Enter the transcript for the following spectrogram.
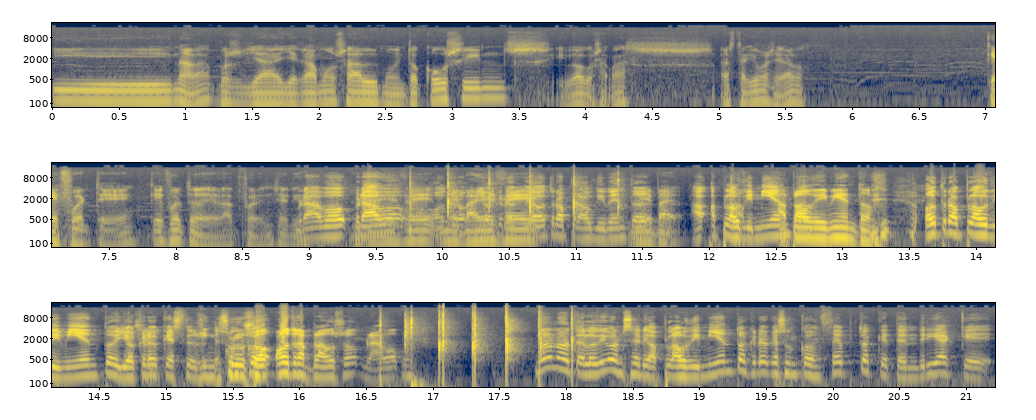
Y nada, pues ya llegamos al momento Cousins y veo cosa más. Hasta aquí hemos llegado. Qué fuerte, ¿eh? Qué fuerte de Bradford, en serio. Bravo, Me bravo. parece- me Otro- yo parece- creo que otro aplaudimiento. aplaudimiento. Aplaudimiento. Otro aplaudimiento. Yo creo que esto es, es un Incluso con- otro aplauso. Bravo. No, no, te lo digo en serio. Aplaudimiento creo que es un concepto que tendría que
